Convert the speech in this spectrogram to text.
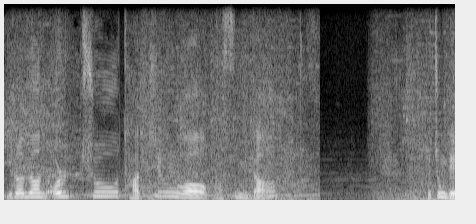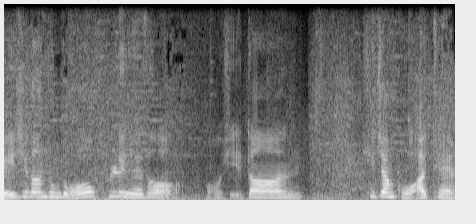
이러면 얼추 다 찍은 것 같습니다. 대충 4시간 정도 플레이해서 어, 일단 쉬지 않고 아이템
